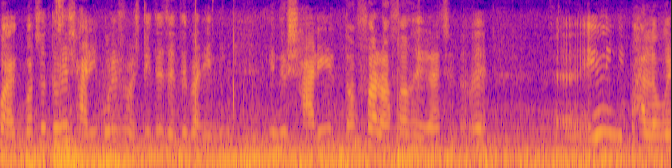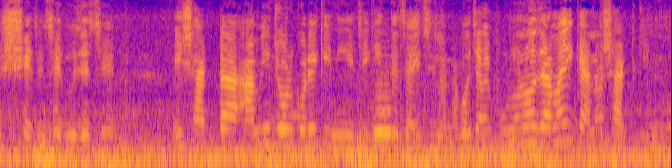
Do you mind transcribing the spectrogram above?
কয়েক বছর ধরে শাড়ি পরে ষষ্ঠীতে যেতে পারিনি। কিন্তু শাড়ির দফা রফা হয়ে গেছে। তবে আহ, এমনি ভালো বেশ সেজেছে গুজেছে। এই শার্টটা আমি জোর করে কিনিয়েছি কিনতে চাইছিল না। বলছে আমি পুরনো জামাই কেন শার্ট কিনবো?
